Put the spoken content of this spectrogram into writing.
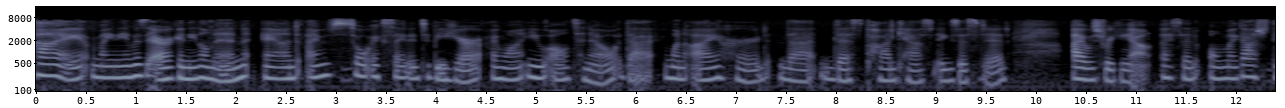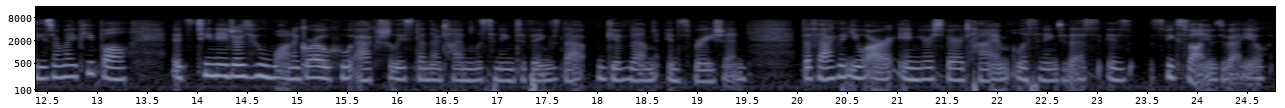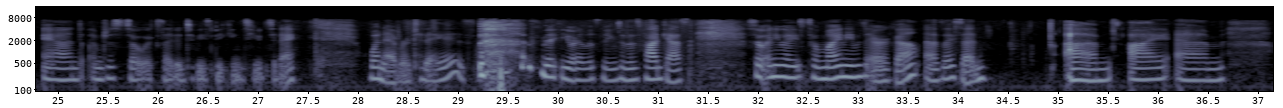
Hi, my name is Erika Needleman, and I'm so excited to be here. I want you all to know that when I heard that this podcast existed, I was freaking out. I said, Oh my gosh, these are my people. It's teenagers who want to grow, who actually spend their time listening to things that give them inspiration. The fact that you are in your spare time listening to this is speaks volumes about you, and I'm just so excited to be speaking to you today whenever today is that you are listening to this podcast. So, anyway, so my name is Erika, as I said. Um, I am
